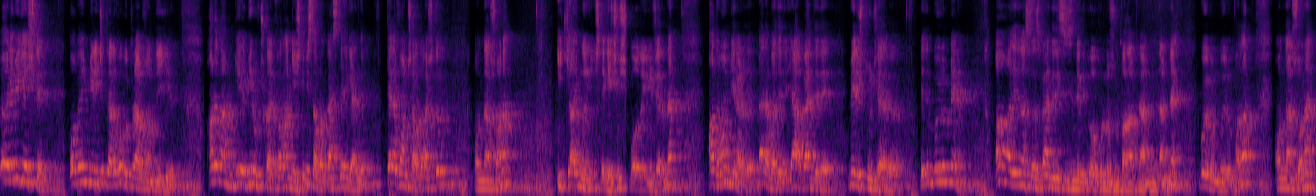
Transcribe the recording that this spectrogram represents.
böyle bir geçti. Olayın birinci tarafı bu Trabzon'la ilgili. Aradan bir, bir buçuk ay falan geçti. Bir sabah gazeteye geldim. Telefon çaldı. Açtım. Ondan sonra iki ay mı işte geçmiş bu olayın üzerinden. Adamın bir aradı. Merhaba dedi. Ya ben dedi Meriç Tuncay arıyorum. Dedim buyurun benim. Aa dedi nasılsınız? Ben dedi sizin dedi bir okurunuzum falan filan bilmem ne. Buyurun buyurun falan. Ondan sonra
